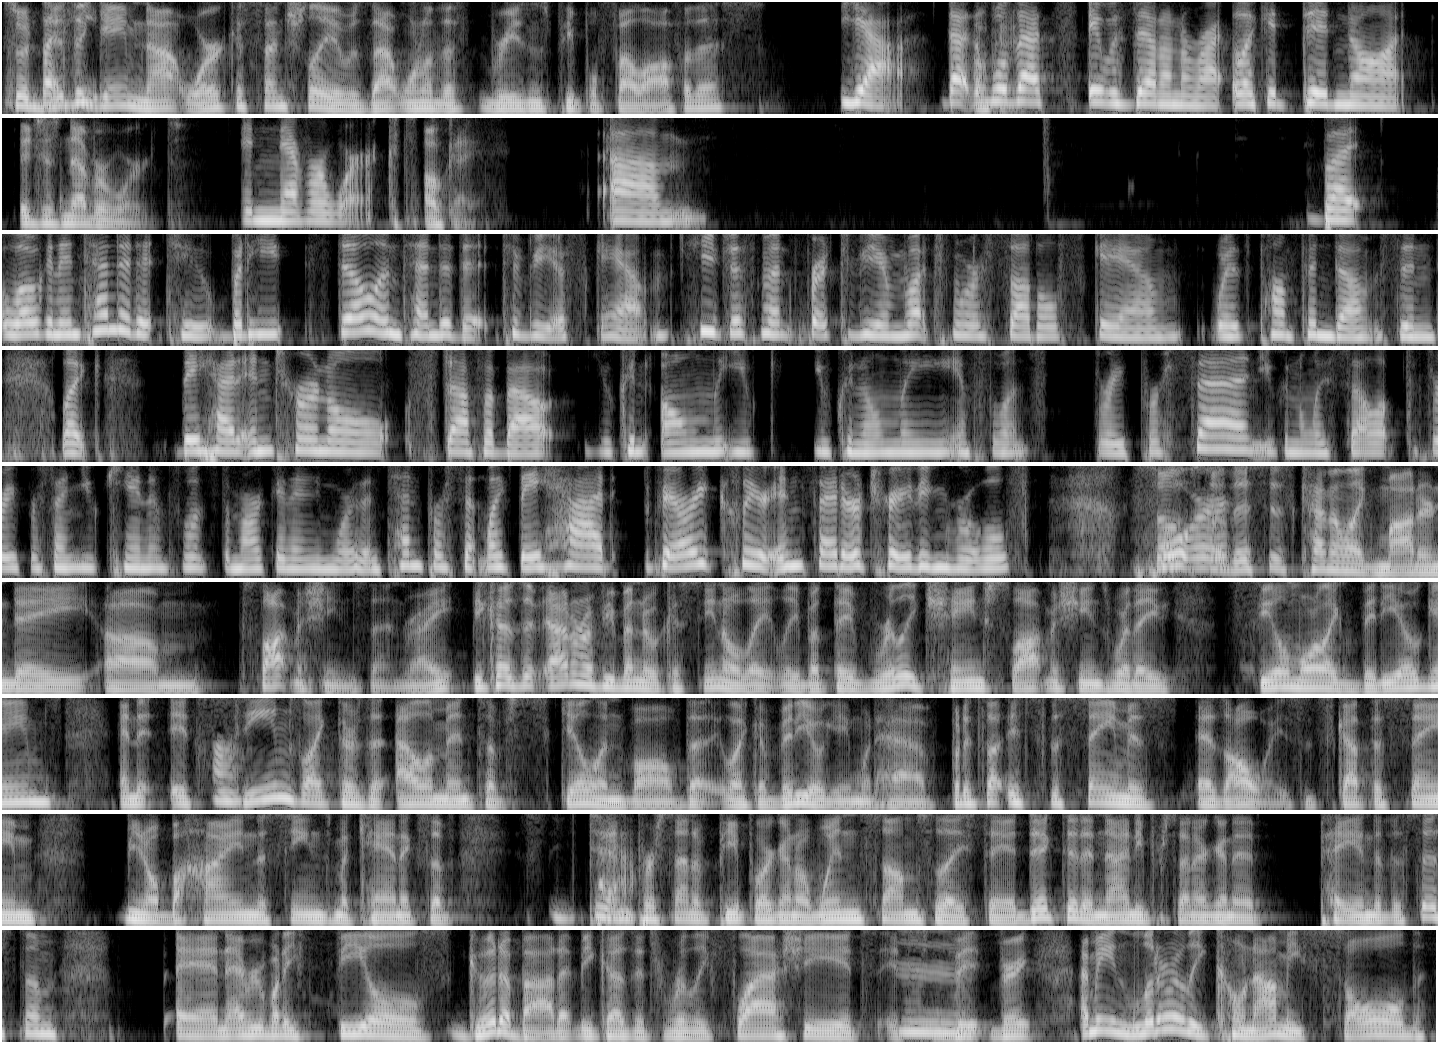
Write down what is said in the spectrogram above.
So But did the he- game not work? Essentially, was that one of the reasons people fell off of this? Yeah, that well that's it was dead on a right like it did not It just never worked. it never worked. Okay. Um but Logan intended it to, but he still intended it to be a scam. He just meant for it to be a much more subtle scam with pump and dumps and like they had internal stuff about you can only you you can only influence 3%, you can only sell up to 3%, you can't influence the market any more than 10%. Like they had very clear insider trading rules. So, so this is kind of like modern day um, slot machines, then, right? Because I don't know if you've been to a casino lately, but they've really changed slot machines where they feel more like video games, and it, it seems like there's an element of skill involved that like a video game would have. But it's it's the same as as always. It's got the same you know behind the scenes mechanics of ten percent of people are going to win some, so they stay addicted, and ninety percent are going to pay into the system and everybody feels good about it because it's really flashy. It's it's vi- very. I mean, literally, Konami sold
